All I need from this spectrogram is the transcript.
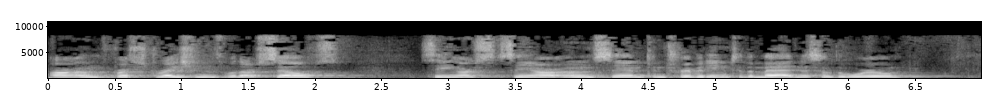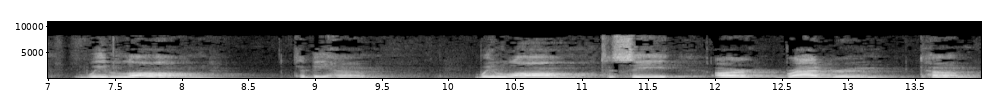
our own frustrations with ourselves, seeing our, seeing our own sin contributing to the madness of the world, we long to be home. We long to see our bridegroom come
